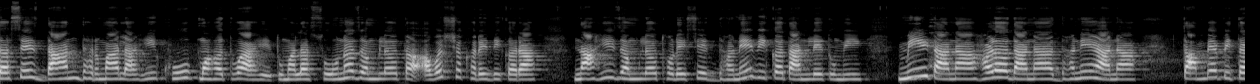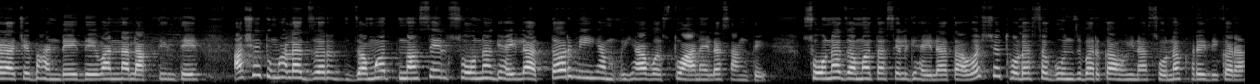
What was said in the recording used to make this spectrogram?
तसेच दान धर्मालाही खूप महत्त्व आहे. तुम्हाला सोनं जमलं तर अवश्य खरेदी करा. नाही जमलं थोडेसे धने विकत आणले तुम्ही. मीठ आणा हळद आणा धने आणा. तांब्या पितळाचे भांडे देवांना लागतील ते. असे तुम्हाला जर जमत नसेल सोनं घ्यायला तर मी ह्या ह्या वस्तू आणायला सांगते. सोनं जमत असेल घ्यायला तर अवश्य थोडंसं गुंजभर का होईना सोनं खरेदी करा.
